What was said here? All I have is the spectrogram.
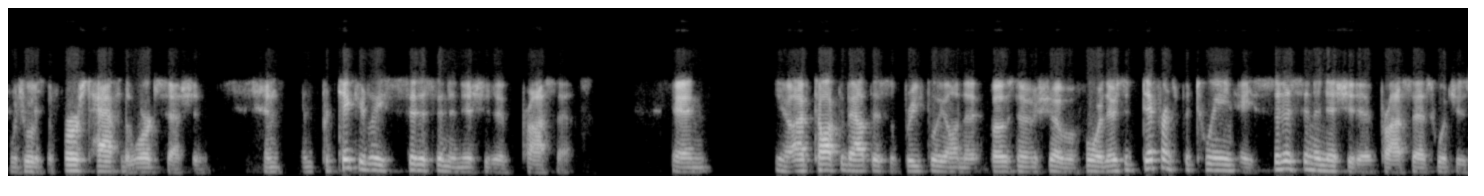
which was the first half of the work session, and, and particularly citizen initiative process. And you know, I've talked about this briefly on the Boze Noze show before. There's a difference between a citizen initiative process, which is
